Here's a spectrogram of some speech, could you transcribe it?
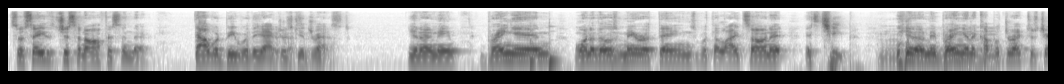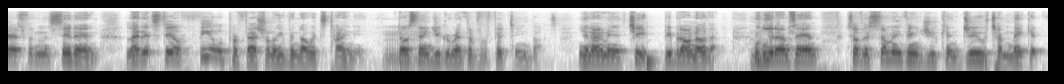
So say it's just an office in there, that would be where the actors get dressed. You know what I mean? Bring in one of those mirror things with the lights on it. It's cheap. You know what I mean? Bring in a couple mm-hmm. director's chairs for them to sit in. Let it still feel professional, even though it's tiny. Those mm-hmm. things you can rent them for fifteen bucks. You know what I mean? It's cheap. People don't know that. you know what I'm saying? So there's so many things you can do to make it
